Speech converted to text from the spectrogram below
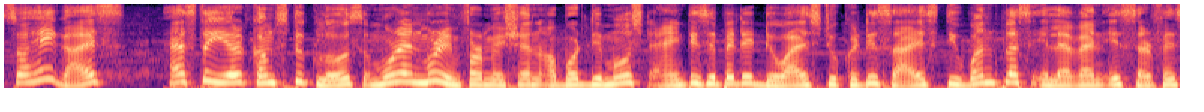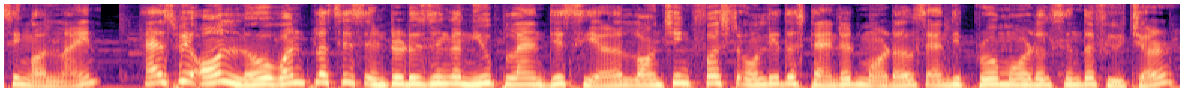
So hey guys, as the year comes to close, more and more information about the most anticipated device to criticize, the OnePlus 11 is surfacing online. As we all know, OnePlus is introducing a new plan this year, launching first only the standard models and the Pro models in the future.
